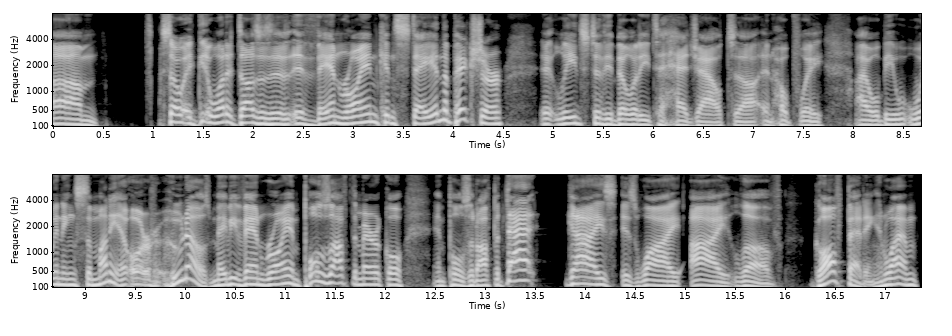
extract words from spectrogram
Um, so it, what it does is if- Van Rooyen can stay in the picture, it leads to the ability to hedge out, uh, and hopefully I will be winning some money. Or who knows, maybe Van Rooyen pulls off the miracle and pulls it off. But that, guys, is why I love golf betting and why I'm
